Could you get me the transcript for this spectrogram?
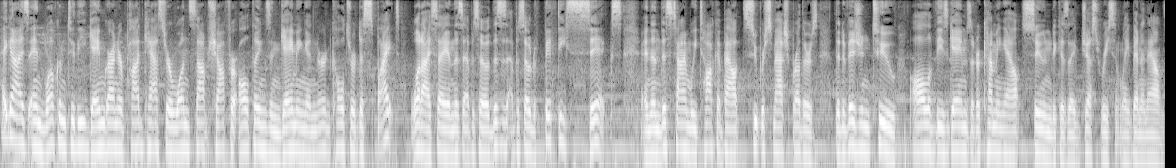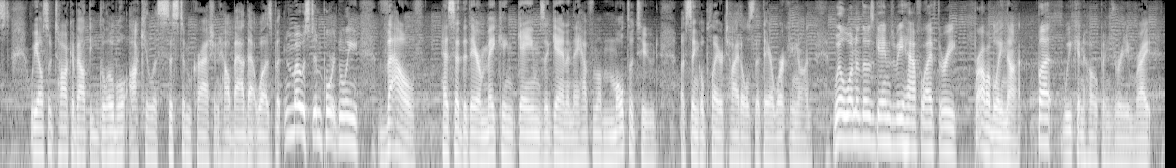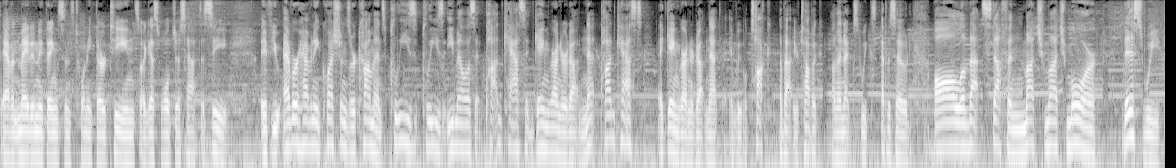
Hey guys, and welcome to the Game Grinder Podcast, your one stop shop for all things in gaming and nerd culture. Despite what I say in this episode, this is episode 56. And then this time we talk about Super Smash Bros., The Division 2, all of these games that are coming out soon because they've just recently been announced. We also talk about the global Oculus system crash and how bad that was. But most importantly, Valve has said that they are making games again and they have a multitude of single player titles that they are working on. Will one of those games be Half Life 3? Probably not. But we can hope and dream, right? They haven't made anything since 2013, so I guess we'll just have to see. If you ever have any questions or comments, please, please email us at podcast at gamegrinder.net, podcast at gamegrinder.net, and we will talk about your topic on the next week's episode. All of that stuff and much, much more this week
